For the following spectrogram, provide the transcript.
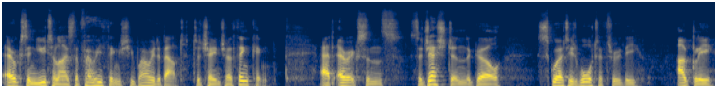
Erickson utilized the very thing she worried about to change her thinking. At Erickson's suggestion, the girl squirted water through the ugly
